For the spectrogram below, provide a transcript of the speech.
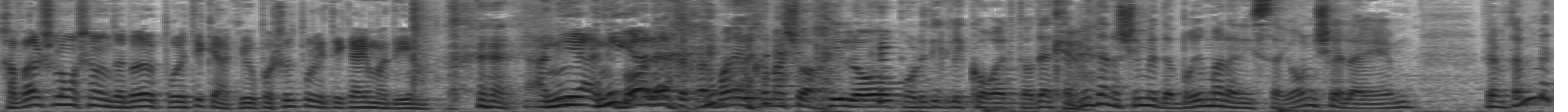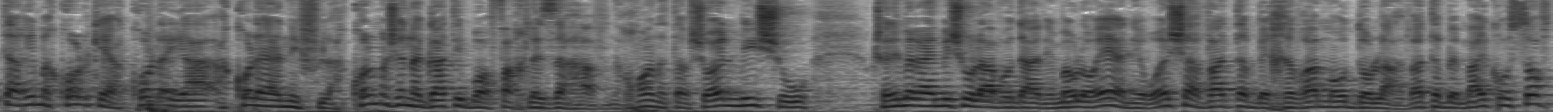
חבל שלא לנו לדבר על פוליטיקה, כי הוא פשוט פוליטיקאי מדהים. אני, אני, בוא להפך, בוא אני אגיד לך משהו הכי לא פוליטיקלי קורקט, אתה יודע, תמיד אנשים מדברים על הניסיון שלהם, והם תמיד מתארים הכל כי הכל היה, הכל היה נפלא, כל מה שנגעתי בו הפך לזהב, נכון? אתה שואל מישהו, כשאני מראיין מישהו לעבודה, אני אומר לו, היי, אני רואה שעבדת בחברה מאוד גדולה, עבדת במייקרוסופט,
